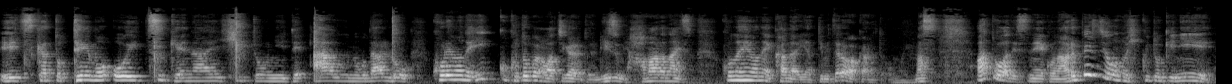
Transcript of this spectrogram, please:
いつかとても追いつけない人に出会うのだろう。これもね、一個言葉が間違えるとリズムにはまらないんです。この辺はね、かなりやってみたらわかると思います。あとはですね、このアルペジオの弾くときに、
